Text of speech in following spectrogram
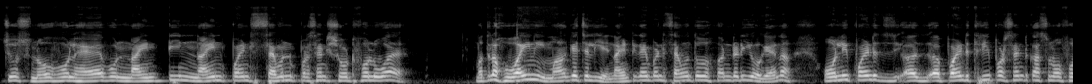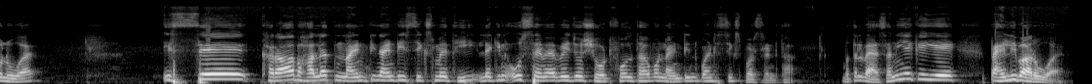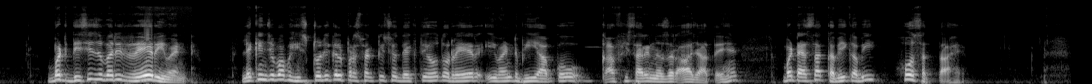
जो स्नोफॉल है, वो 99.7 परसेंट शॉर्टफॉल हुआ है। मतलब हुआ ही नहीं, मान के चलिए 99.7 तो हंड्रेड ही हो गया ना। Only point point three percent का स्नोफॉल हुआ है। इससे ख़राब हालत 1996 में थी, लेकिन उस समय भी जो शॉर्टफॉल था वो 19.6 परसेंट था। मतलब ऐसा नहीं है कि ये पहली बार हुआ है but this is a very rare event लेकिन जब आप हिस्टोरिकल परस्पेक्टिव से देखते हो तो रेयर इवेंट भी आपको काफ़ी सारे नज़र आ जाते हैं बट ऐसा कभी कभी हो सकता है।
